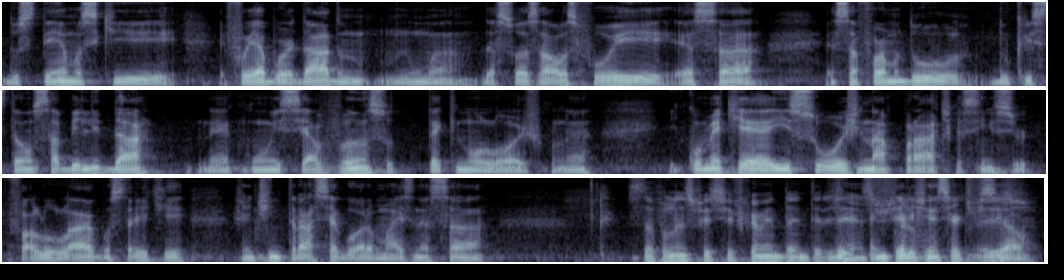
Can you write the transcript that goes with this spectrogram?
dos temas que foi abordado numa das suas aulas foi essa, essa forma do, do cristão saber lidar né, com esse avanço tecnológico. Né? E como é que é isso hoje na prática? Assim, o senhor falou lá, eu gostaria que a gente entrasse agora mais nessa. Você está falando especificamente da inteligência? Da inteligência artificial. É.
